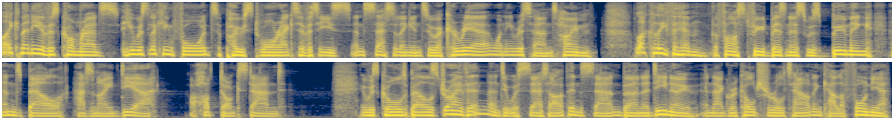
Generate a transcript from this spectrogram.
Like many of his comrades, he was looking forward to post war activities and settling into a career when he returned home. Luckily for him, the fast food business was booming and Bell had an idea a hot dog stand. It was called Bell's Drive-In and it was set up in San Bernardino, an agricultural town in California.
